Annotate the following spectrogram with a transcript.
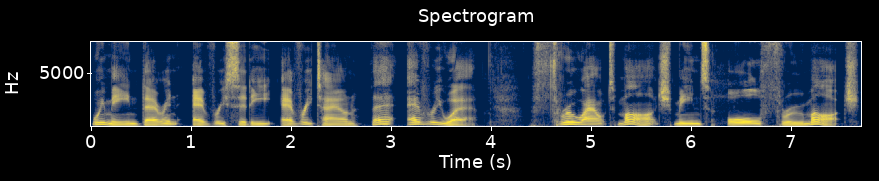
we mean they're in every city, every town, they're everywhere. Throughout March means all through March,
